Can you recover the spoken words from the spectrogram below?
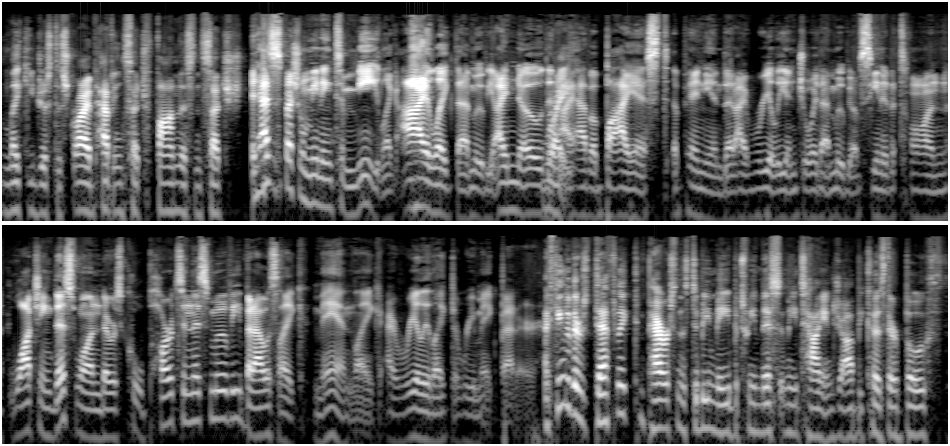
like you just described, having such fondness and such it has a special meaning to me. Like I like that movie. I know that Right. I have a biased opinion that I really enjoy that movie. I've seen it a ton. Watching this one, there was cool parts in this movie, but I was like, man, like I really like the remake better. I think that there's definitely comparisons to be made between this and the Italian Job because they're both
